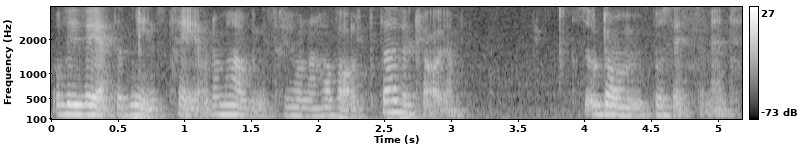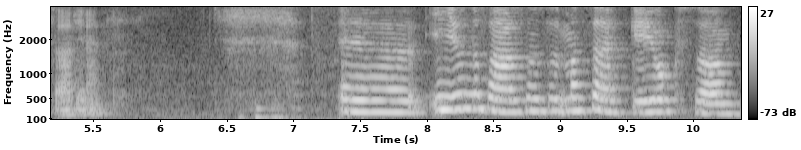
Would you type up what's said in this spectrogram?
Och vi vet att minst tre av de här organisationerna har valt att överklaga. Så de processerna är inte färdiga än. Eh, I ungdomsrörelsen så man söker ju också,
